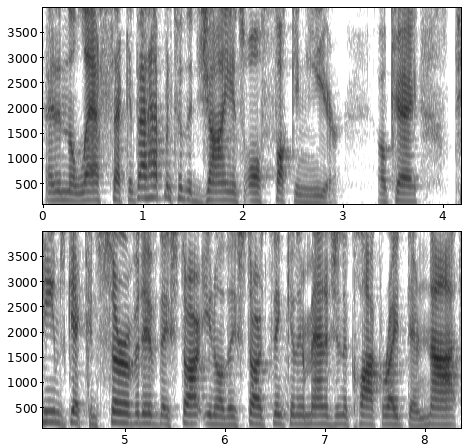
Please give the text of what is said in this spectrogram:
and in the last second. That happened to the Giants all fucking year. Okay? Teams get conservative. They start, you know, they start thinking they're managing the clock right. They're not.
